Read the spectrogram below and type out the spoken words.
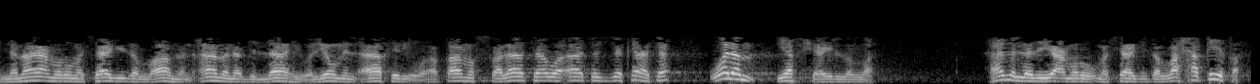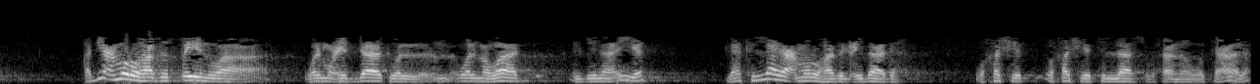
إنما يعمر مساجد الله من آمن بالله واليوم الآخر وأقام الصلاة وآتى الزكاة ولم يخش إلا الله. هذا الذي يعمر مساجد الله حقيقة. قد يعمرها بالطين والمعدات والمواد البنائية لكن لا يعمرها بالعبادة وخشية وخشية الله سبحانه وتعالى.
